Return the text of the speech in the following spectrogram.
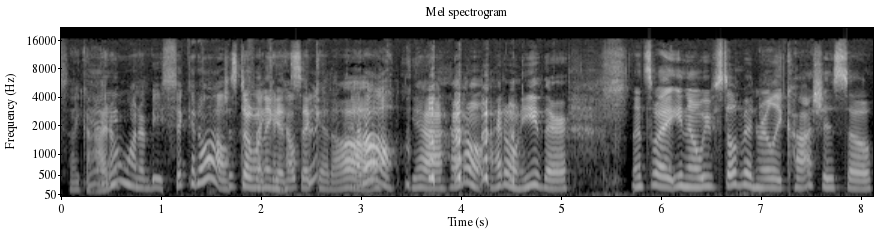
it's like Yeah, I don't want to be sick at all. just don't want to get sick at all. At all. yeah, I don't. I don't either. That's why you know we've still been really cautious. So,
